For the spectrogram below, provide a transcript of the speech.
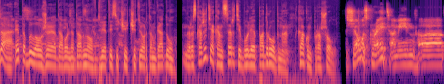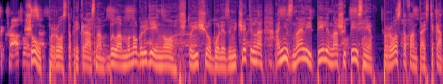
Да, это было уже довольно давно, в 2004 году. Расскажите о концерте более подробно. Как он прошел? Шоу просто прекрасно. Было много людей, но, что еще более замечательно, они знали и пели наши песни. Просто фантастика.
